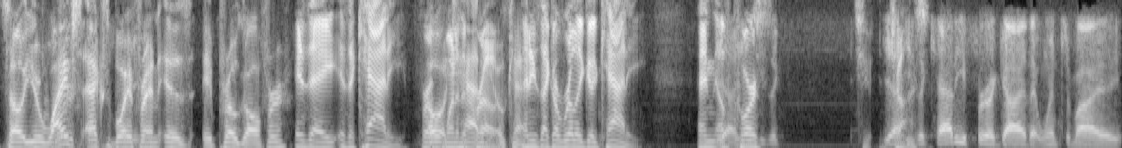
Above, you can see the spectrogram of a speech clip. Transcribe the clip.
So your wife's ex-boyfriend is a pro golfer. Is a is a caddy for Oh, a one of the pros. okay. And he's like a really good caddy. And Yeah, of course he's a- J- Yeah, Josh. he's a caddy for a guy that went to my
